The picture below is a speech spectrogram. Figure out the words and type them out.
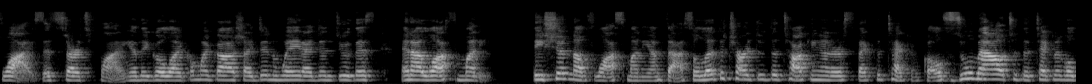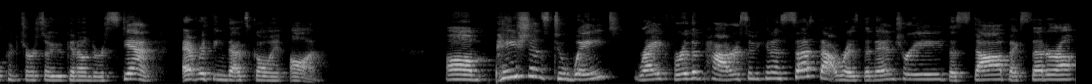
flies. It starts flying. And they go like, oh my gosh, I didn't wait. I didn't do this. And I lost money they shouldn't have lost money on that. So let the chart do the talking and respect the technical. Zoom out to the technical picture so you can understand everything that's going on. Um, patience to wait, right, for the pattern so you can assess that risk, the entry, the stop, etc.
